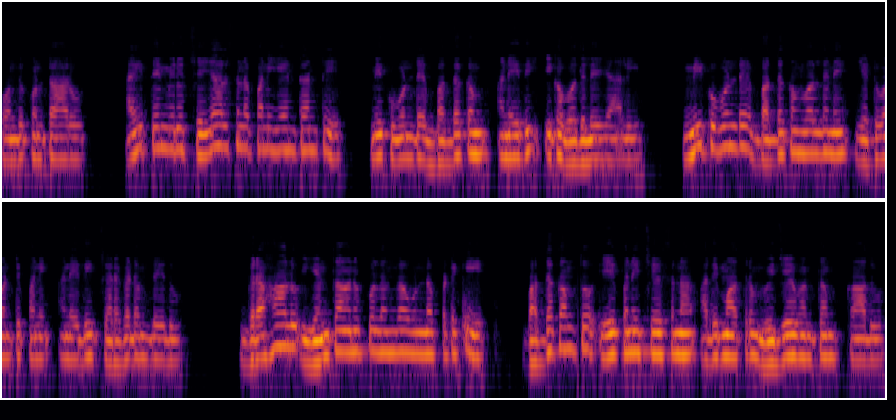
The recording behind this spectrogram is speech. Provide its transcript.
పొందుకుంటారు. అయితే మీరు చేయాల్సిన పని ఏంటంటే మీకు ఉండే బద్ధకం అనేది ఇక వదిలేయాలి. మీకు ఉండే బద్ధకం వల్లనే ఎటువంటి పని అనేది జరగడం లేదు. గ్రహాలు ఎంత అనుకూలంగా ఉన్నప్పటికీ బద్ధకంతో ఏ పని చేసినా అది మాత్రం విజయవంతం కాదు.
